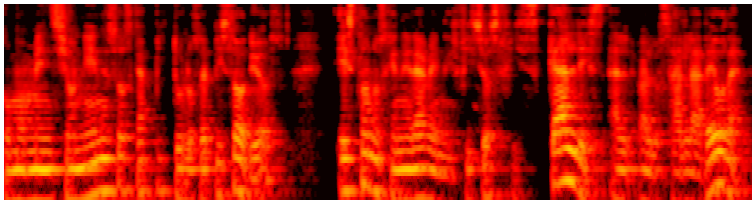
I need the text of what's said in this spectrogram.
Como mencioné en esos capítulos o episodios, esto nos genera beneficios fiscales al, usar la deuda,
